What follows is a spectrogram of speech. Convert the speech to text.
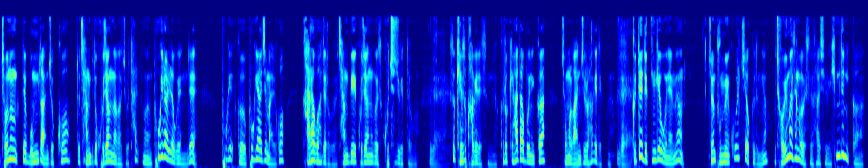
저, 는 그때 몸도 안 좋고 또 장비도 고장 나가지고 탈, 어, 포기를 하려고 했는데 포기 그 포기하지 말고 가라고 하더라고요. 장비 고장 난 거에서 고쳐주겠다고. 네. 그래서 계속 가게 됐습니다. 그렇게 하다 보니까 정말 완주를 하게 됐고요. 네. 그때 느낀 게 뭐냐면 저는 분명히 꼴찌였거든요. 저희만 생각했어요. 사실 힘드니까.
